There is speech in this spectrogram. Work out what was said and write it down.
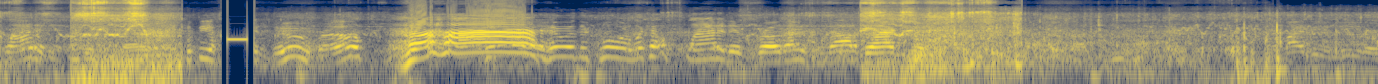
flat it is. It could be a f***ing who, bro? Ha Who in the cooler? Look how flat it is, bro. That is not a blackfin. It might be a meter.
